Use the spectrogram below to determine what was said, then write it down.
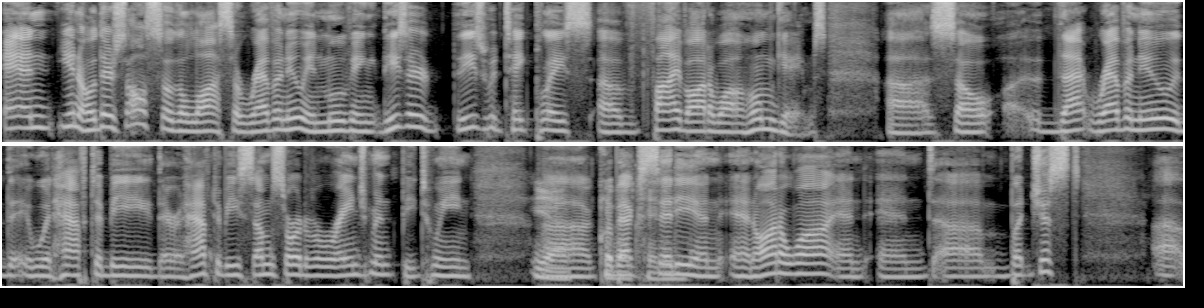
and you know, there's also the loss of revenue in moving. These are these would take place of five Ottawa home games. Uh, so uh, that revenue, it would have to be there would have to be some sort of arrangement between yeah, uh, Quebec, Quebec City. City, and, and Ottawa, and and um, but just uh,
